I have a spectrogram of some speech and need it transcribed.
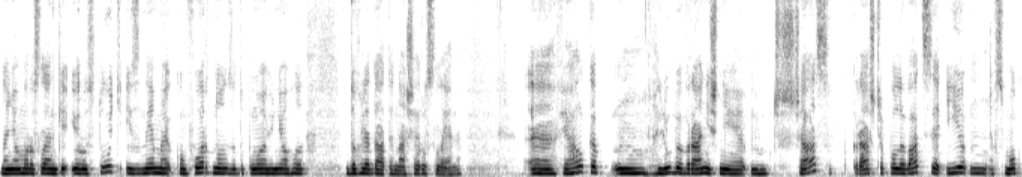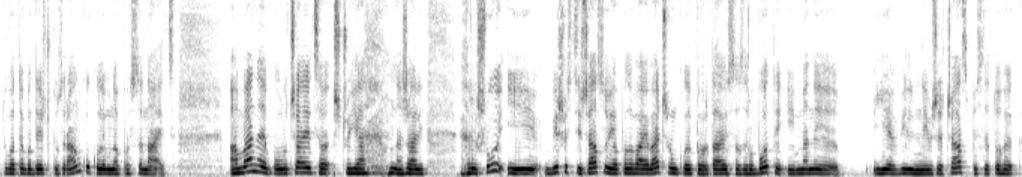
на ньому рослинки і ростуть, і з ними комфортно за допомогою нього доглядати наші рослини. Е, Фіалка любить в ранішній час краще поливатися і всмоктувати водичку зранку, коли вона просинається. А в мене виходить, що я, на жаль, гришу, і більшості часу я поливаю вечором, коли повертаюся з роботи, і в мене є вільний вже час після того, як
